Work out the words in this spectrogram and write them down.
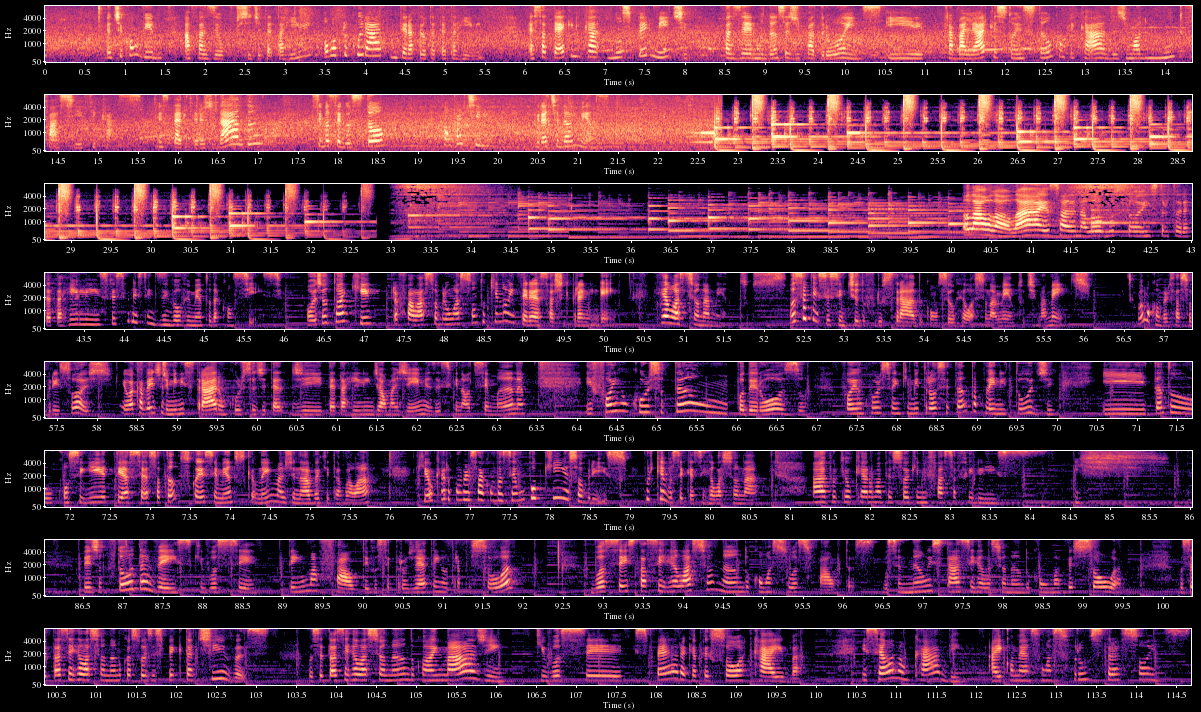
eu te convido a fazer o curso de Teta Healing ou a procurar um terapeuta Teta Healing. Essa técnica nos permite fazer mudanças de padrões e trabalhar questões tão complicadas de modo muito fácil e eficaz. espero ter ajudado. Se você gostou, compartilhe. Gratidão imensa. Olá, olá, olá! Eu sou a Ana Lobo, sou instrutora Teta Healing, especialista em desenvolvimento da consciência. Hoje eu tô aqui para falar sobre um assunto que não interessa, acho que para ninguém: relacionamentos. Você tem se sentido frustrado com o seu relacionamento ultimamente? Vamos conversar sobre isso hoje? Eu acabei de ministrar um curso de, te de Teta Healing de Almas Gêmeas esse final de semana e foi um curso tão poderoso foi um curso em que me trouxe tanta plenitude e tanto consegui ter acesso a tantos conhecimentos que eu nem imaginava que estava lá, que eu quero conversar com você um pouquinho sobre isso. Por que você quer se relacionar? Ah, porque eu quero uma pessoa que me faça feliz. Ixi. Veja, toda vez que você tem uma falta e você projeta em outra pessoa, você está se relacionando com as suas faltas. Você não está se relacionando com uma pessoa. Você está se relacionando com as suas expectativas. Você está se relacionando com a imagem que você espera que a pessoa caiba. E se ela não cabe, aí começam as frustrações.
